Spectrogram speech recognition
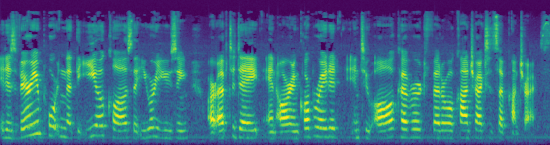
It is very important that the EO clause that you are using are up to date and are incorporated into all covered federal contracts and subcontracts.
